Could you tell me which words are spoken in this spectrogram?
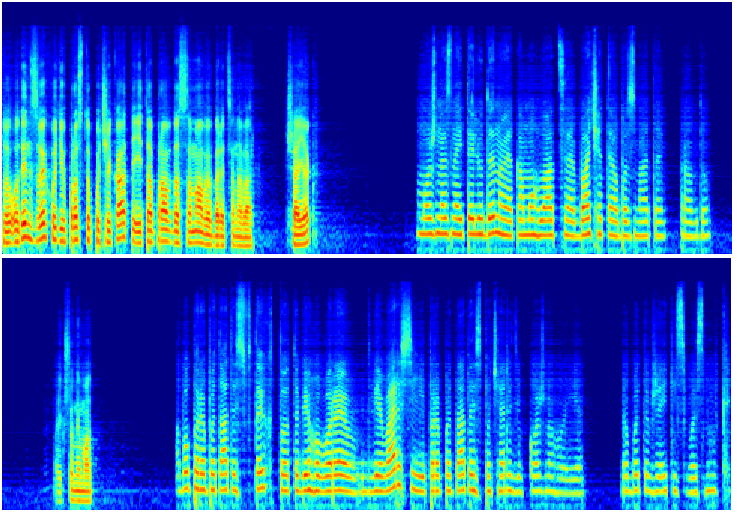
то один з виходів просто почекати, і та правда сама вибереться наверх. Ще як? Можна знайти людину, яка могла це бачити або знати правду. А якщо нема Або перепитатись в тих, хто тобі говорив дві версії, і перепитатись по черзі в кожного і робити вже якісь висновки.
